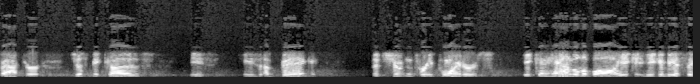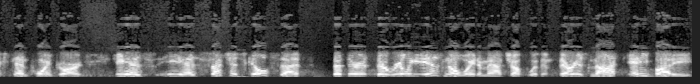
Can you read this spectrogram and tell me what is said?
factor just because he's he's a big that's shooting three pointers. He can handle the ball. He can, he can be a six ten point guard. He has he has such a skill set that there there really is no way to match up with him. There is not anybody.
